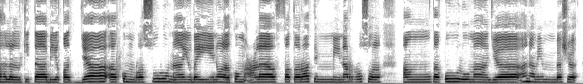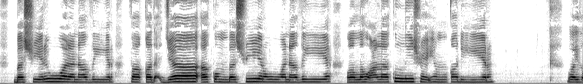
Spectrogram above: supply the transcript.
أهل الكتاب قد جاءكم رسولنا يبين لكم على فترة من الرسل أن تقولوا ما جاءنا من بشر, بشير ولا نظير فقد جاءكم بشير ونظير والله على كل شيء قدير. Wallahu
